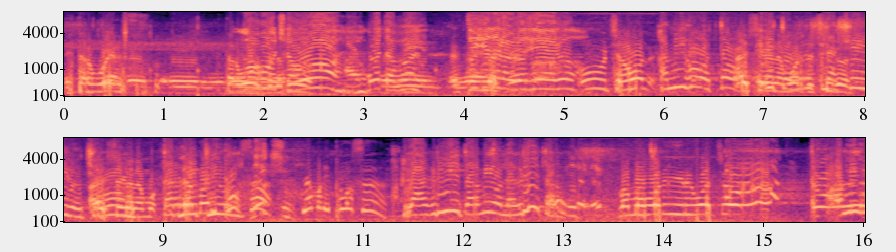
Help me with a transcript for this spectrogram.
Star Wars. Star Wars, No, chabón. What the fuck. Estoy yendo a la velocidad. Uh, chabón. Amigo, está, Ahí llega la muerte, chicos. Ahí llega la muerte. ¡La mariposa! ¡La mariposa! La grieta, amigo, la grieta. ¡Vamos a morir, guacho! Amigo,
